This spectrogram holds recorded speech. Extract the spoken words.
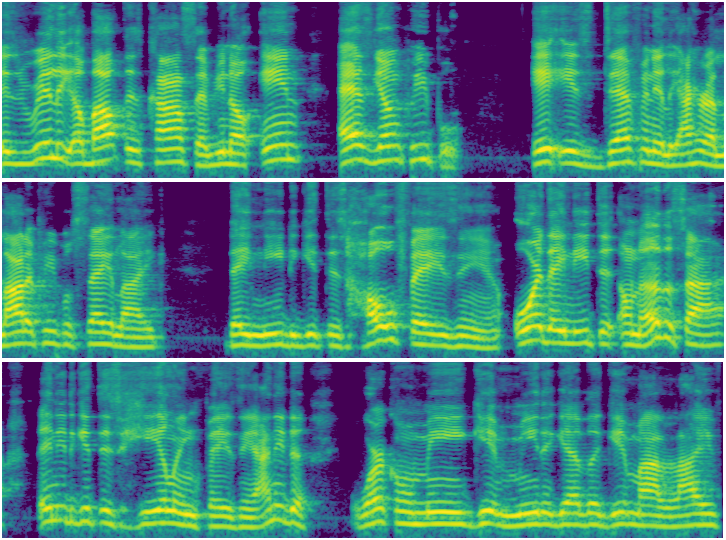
is really about this concept. You know, in as young people it is definitely, I hear a lot of people say, like, they need to get this whole phase in, or they need to, on the other side, they need to get this healing phase in. I need to work on me, get me together, get my life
